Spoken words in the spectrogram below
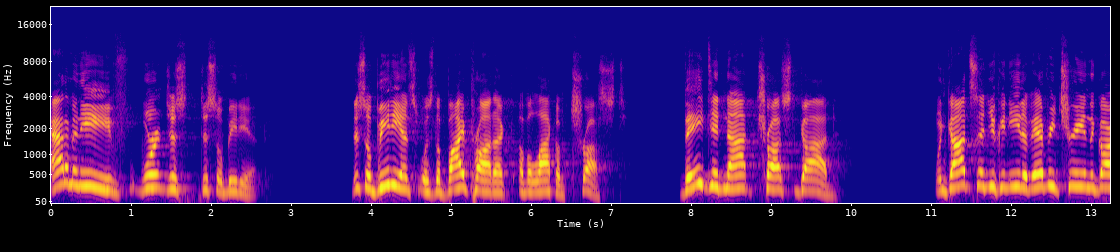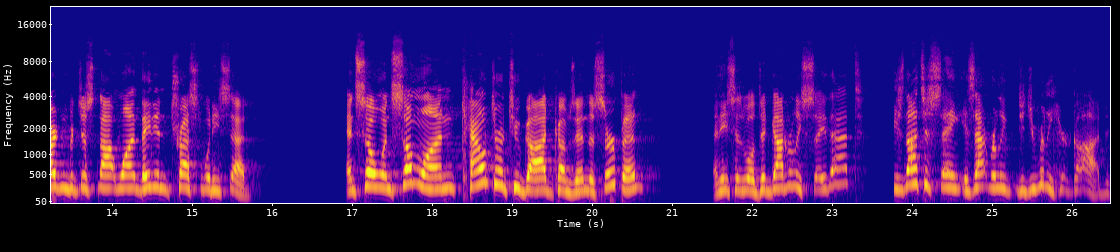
Adam and Eve weren't just disobedient, disobedience was the byproduct of a lack of trust. They did not trust God. When God said you can eat of every tree in the garden, but just not one, they didn't trust what He said. And so when someone counter to God comes in, the serpent, and he says, Well, did God really say that? He's not just saying, Is that really, did you really hear God?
